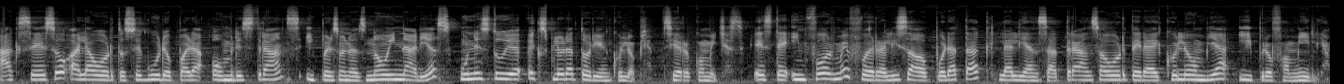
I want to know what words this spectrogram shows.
Acceso al aborto seguro para hombres trans y personas no binarias, un estudio exploratorio en Colombia, cierro comillas. Este informe fue realizado por ATAC, la Alianza Trans Abortera de Colombia y Profamilia.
